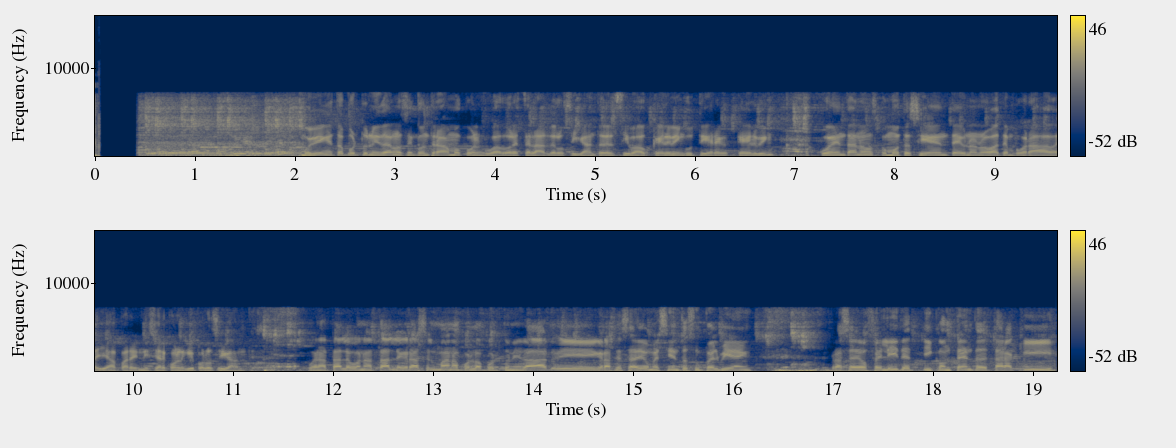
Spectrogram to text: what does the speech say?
Muy bien, en esta oportunidad nos encontramos con el jugador estelar de los gigantes del Cibao, Kelvin Gutiérrez. Kelvin, cuéntanos cómo te sientes una nueva temporada ya para iniciar con el equipo de los gigantes. Buenas tardes, buenas tardes. Gracias, hermano, por la oportunidad. Eh, gracias a Dios me siento súper bien. Gracias a Dios feliz de- y contento de estar aquí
